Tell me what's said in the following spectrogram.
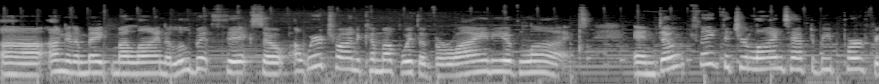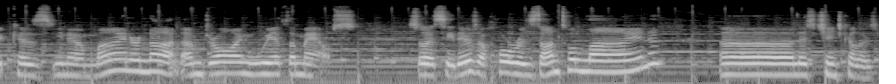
Uh, I'm going to make my line a little bit thick. So uh, we're trying to come up with a variety of lines. And don't think that your lines have to be perfect because, you know, mine are not. I'm drawing with a mouse. So let's see, there's a horizontal line. Uh, let's change colors.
